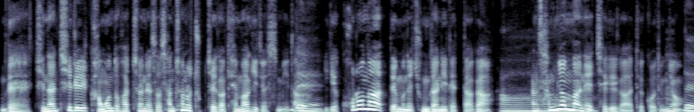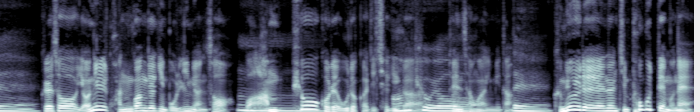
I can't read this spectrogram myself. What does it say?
네, 지난 7일 강원도 화천에서 산천어 축제가 개막이 됐습니다. 네. 이게 코로나 때문에 중단이 됐다가 아. 한 3년 만에 재개가 됐거든요. 네. 그래서 연일 관광객이 몰리면서 뭐 음. 암표 거래 우려까지 제기가 암표요. 된 상황입니다. 네. 금요일에는 지금 폭우 때문에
